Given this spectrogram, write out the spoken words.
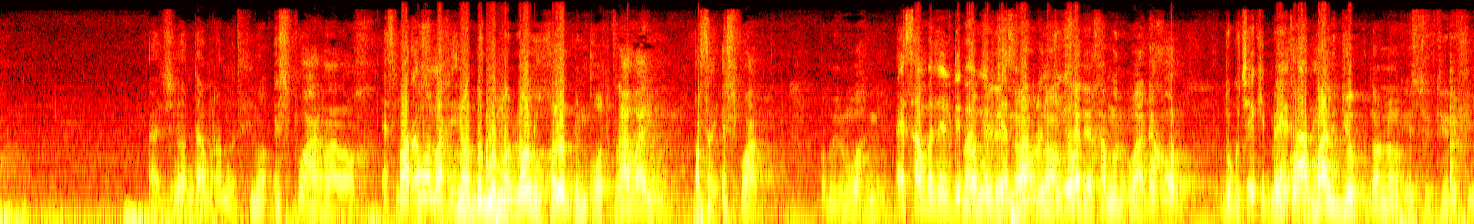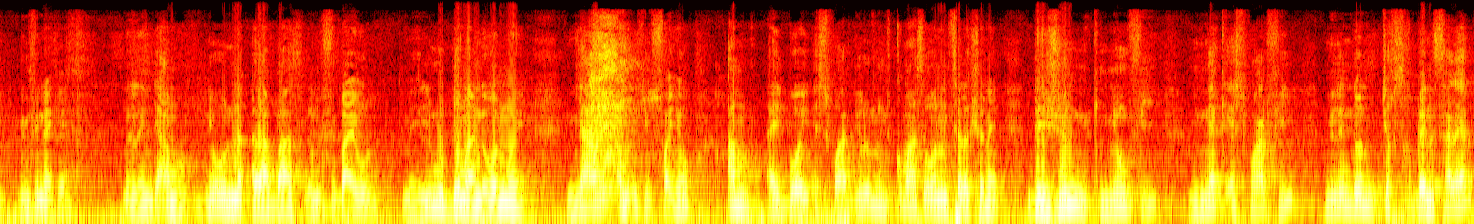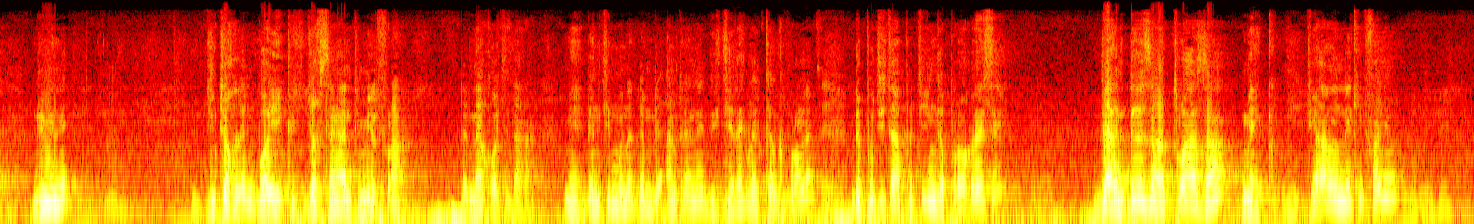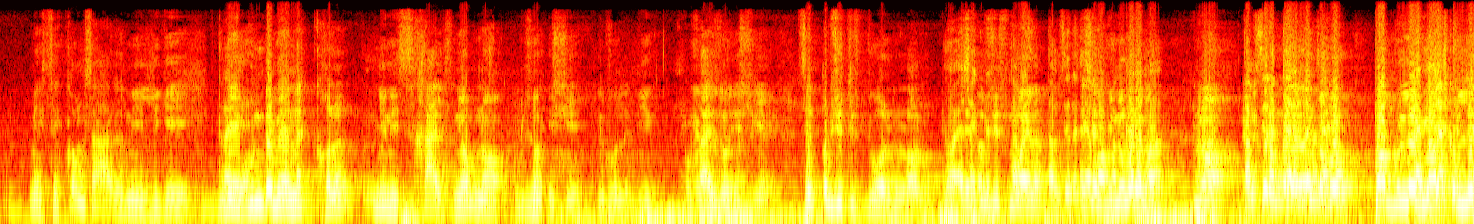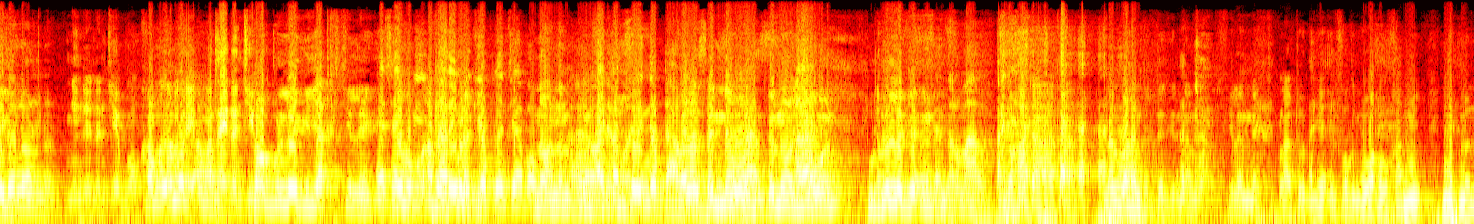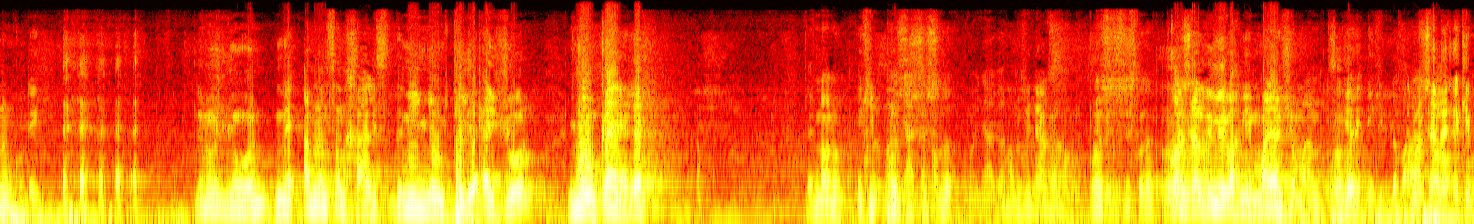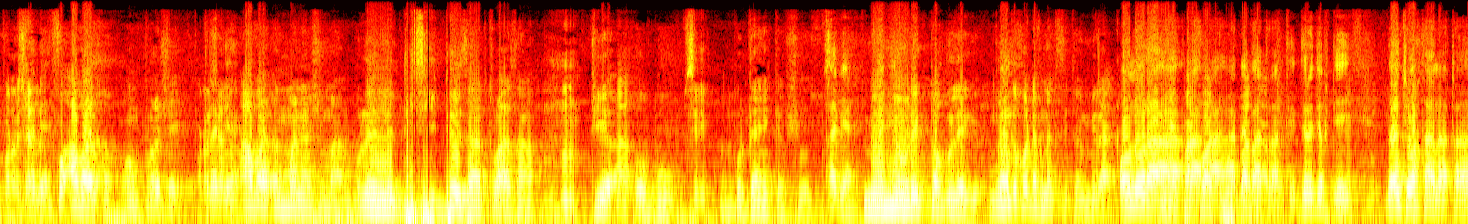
ah junior Ndiambour am na de. non espoir laa la wax. espoir amoon na fi. non déglu ma loolu xoolal dañ koo travaillé wul parce que espoir comme li mu wax nii. ay Diba non ñëpp ci espoir non non jóge woon c'est-à-dire xam nga waaw d'accord. dugg ci équipe mais kooku. Malick Diop doon na la ko structuré fii bi mu fi nekkee ne la Ndiambour ñëwoon na à la base dama ko fi bàyyiwul mais li mu demandé woon mooy Ndiambour am équipe faño am ay booy espoir jëloon nañ commencé woon sélectionner des jeunes qui ñëw fii ñu nekk espoir fii ñu leen doon jox sax benn salaire rémunéré di jox leen booy yi ku ci jox cinquante mille francs te nekkoo ci dara mais da nga ci mën a dem di entraîner di ci régler quelques problèmes. De petit à petit nga progresser. Dans deux ans trois ans mais tu as une équipe faño mais c'est comme ça la ñuy mais bu ñu demee nag xoolal ñu ni xaalis ñoom non ils ont échoué il faut le dire. Pourquoi ils ont échoué? Seen objectif du woon loolu Non, échec bi objectif Tam- la Tamsir da cee bokk carrément. non. Tamsir xam nga ak lan Karim lañ dañ cee bëggoon togg ay léegi membres yàq comité léegi. loolu la. ñun de dañ cee bokk. xam nga la moo ba ci togg bokk. léegi yàq ci Échec bi yëpp dañ cee bokk. non non Aywa, ay ne Tamsir mooy ñëpp. taawu xoolal dañ ne woon France. dañoo ñëwoon pour relever un c'est normal. non attends attends. Nan waxante dëgg nan wax fii la nekk ci plateau bi mais il faut que ñu wax lu xam ni nit mën nañ ko dégg. Dañoo ñëwoon ne am nañ seen xaalis dañuy ñëw jëli ay jour ñëw gagné lépp. Te noonu équipe processus la. Processus la kon daal li ñuy wax ni management si yore équipe dafa am projet solo. la équipe projet la. il faut avoir un, projet. Projet Très bien. la. avoir un management. Bu leen ne d'ici deux ans trois ans tu es au bout. Si. pour gagner quelque chose. Très bien. mais ñëw rek togg léegi. Mën nga ko def nag c'est un miracle. on aura à à à débattre jërëjëf Dieye danañ ci waxtaanaat ah.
